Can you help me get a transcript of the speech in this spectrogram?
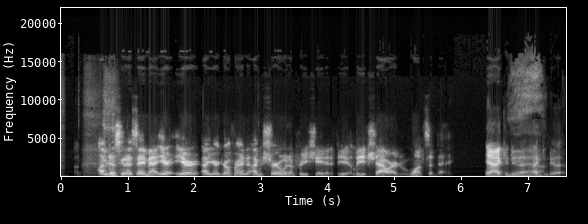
I'm just gonna say, Matt, your your uh, your girlfriend, I'm sure would appreciate it if you at least showered once a day yeah, I could do that. I Yeah. could do that.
